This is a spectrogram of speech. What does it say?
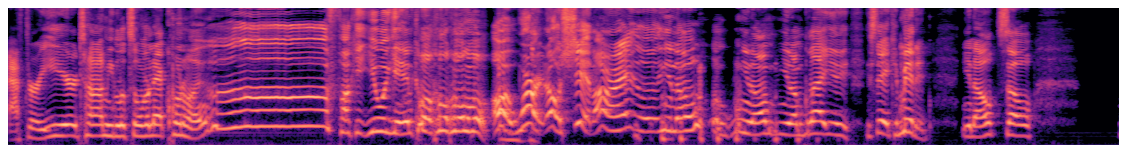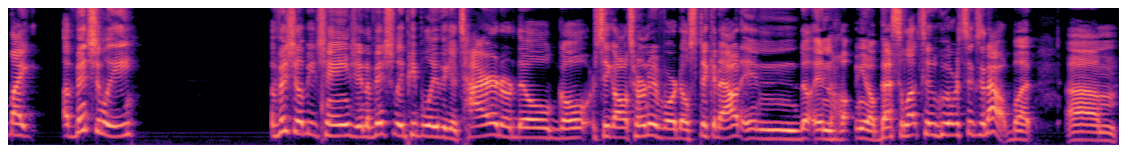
after a year time, he looks over in that corner like, fuck it, you again. Come on, come on, come on, come on. Oh, it worked. Oh shit. All right. Uh, you know, you know, I'm, you know, I'm glad you you stayed committed. You know, so like eventually eventually it'll be changed and eventually people either get tired or they'll go seek alternative or they'll stick it out and and you know best of luck to whoever sticks it out but um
